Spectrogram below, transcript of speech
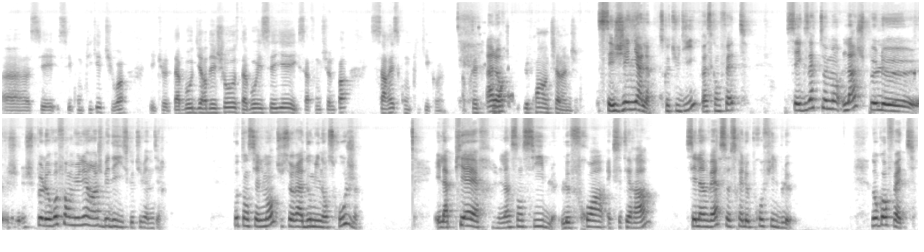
euh, c'est compliqué, tu vois. et que tu as beau dire des choses, tu as beau essayer et que ça ne fonctionne pas, ça reste compliqué quand même. Après, Alors, tu peux prendre un challenge? C'est génial ce que tu dis, parce qu'en fait, c'est exactement. Là, je peux, le, je peux le reformuler en HBDI, ce que tu viens de dire. Potentiellement, tu serais à dominance rouge, et la pierre, l'insensible, le froid, etc., c'est l'inverse, ce serait le profil bleu. Donc en fait,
